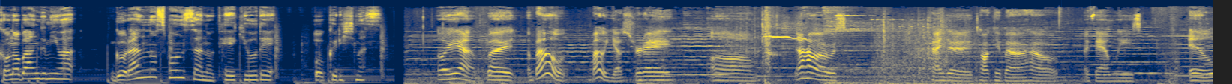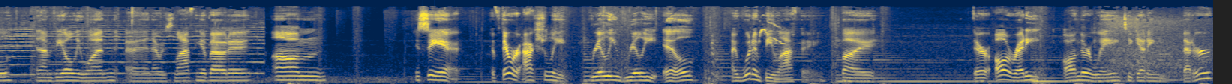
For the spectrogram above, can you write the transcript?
この番組はご覧のスポンサーの提供でお送りします。 Oh yeah, but about about yesterday, um, you know how I was kind of talking about how my family's ill and I'm the only one, and I was laughing about it. Um, you see, if they were actually really, really ill, I wouldn't be laughing, but they're already on their way to getting better.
